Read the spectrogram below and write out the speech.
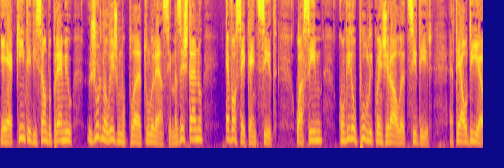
É a quinta edição do prémio Jornalismo pela Tolerância, mas este ano é você quem decide. O ACIM convida o público em geral a decidir. Até ao dia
